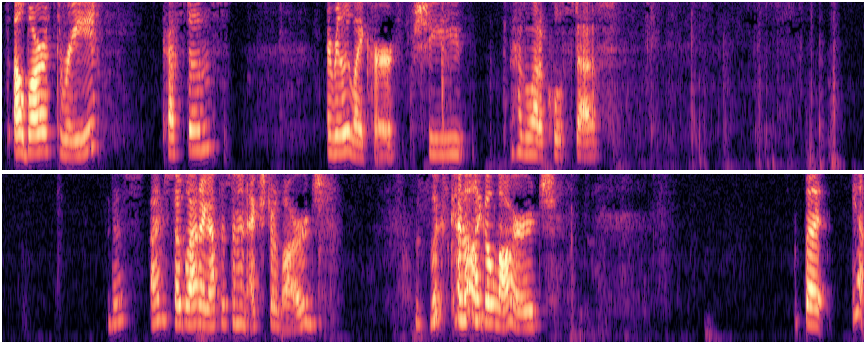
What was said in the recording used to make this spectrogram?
It's Elbar 3 Customs. I really like her. She has a lot of cool stuff. This, I'm so glad I got this in an extra large. This looks kind of like a large. But yeah.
